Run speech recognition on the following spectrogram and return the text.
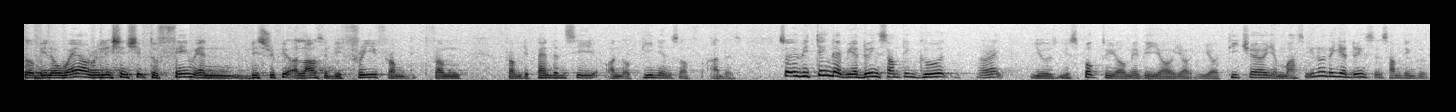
So being aware of relationship to fame and disrepute allows you to be free from from from dependency on opinions of others. So if we think that we are doing something good, all right, you, you spoke to your maybe your, your, your teacher, your master, you know that you're doing something good.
